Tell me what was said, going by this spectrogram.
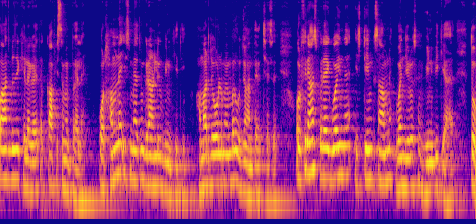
पाँच बजे खेला गया था, काफ़ी समय पहले। और हमने इस मैच में ग्रांड लीग विन की थी। हमारे जो ओल्ड मेंबर वो जानते हैं अच्छे से। और फिर यहाँ पैराग्वाई ने इस टीम के सामने वन ज़ीरो से विन भी किया है। तो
